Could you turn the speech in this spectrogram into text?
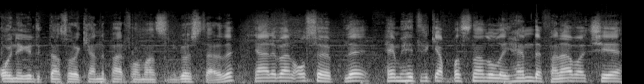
oyuna girdikten sonra kendi performansını gösterdi. Yani ben o sebeple hem hat-trick yapmasından dolayı hem de Fenerbahçe'ye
